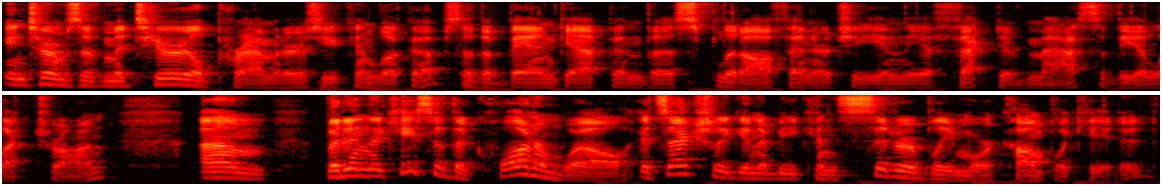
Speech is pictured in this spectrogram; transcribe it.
In terms of material parameters, you can look up, so the band gap and the split off energy and the effective mass of the electron. Um, but in the case of the quantum well, it's actually going to be considerably more complicated.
